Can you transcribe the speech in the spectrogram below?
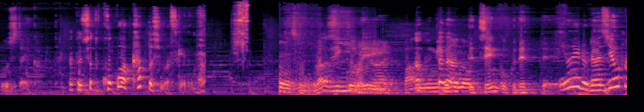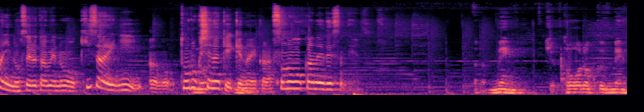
どうしたいかみたいな。あとちょっとここはカットしますけどそうラジコで番組持って全国でって。いわゆるラジオ波に載せるための機材にあの登録しなきゃいけないから、そのお金ですね。なんか免許登録免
